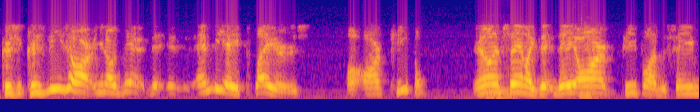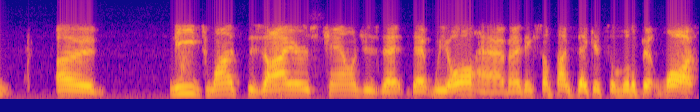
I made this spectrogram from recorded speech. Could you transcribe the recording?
Because these are, you know, the NBA players are, are, people. You know what mm-hmm. I'm saying? Like they, they yeah. are people have the same uh, needs, wants, desires, challenges that that we all have, and I think sometimes that gets a little bit lost.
